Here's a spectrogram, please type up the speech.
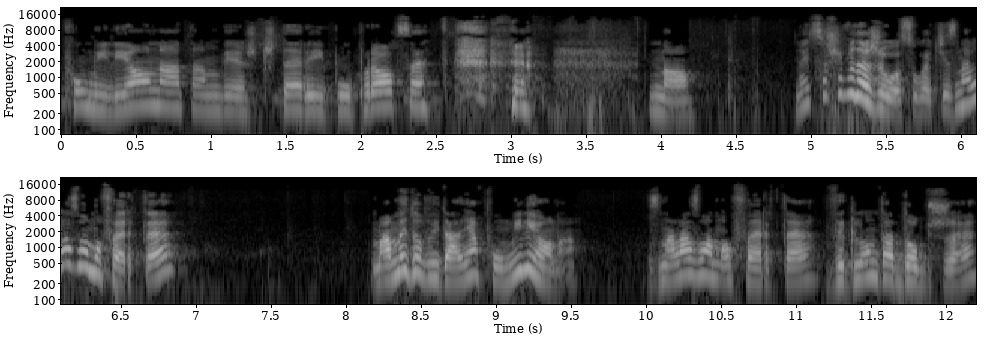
Pół miliona, tam wiesz, 4,5%. No. No i co się wydarzyło? Słuchajcie, znalazłam ofertę. Mamy do wydania pół miliona. Znalazłam ofertę, wygląda dobrze,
